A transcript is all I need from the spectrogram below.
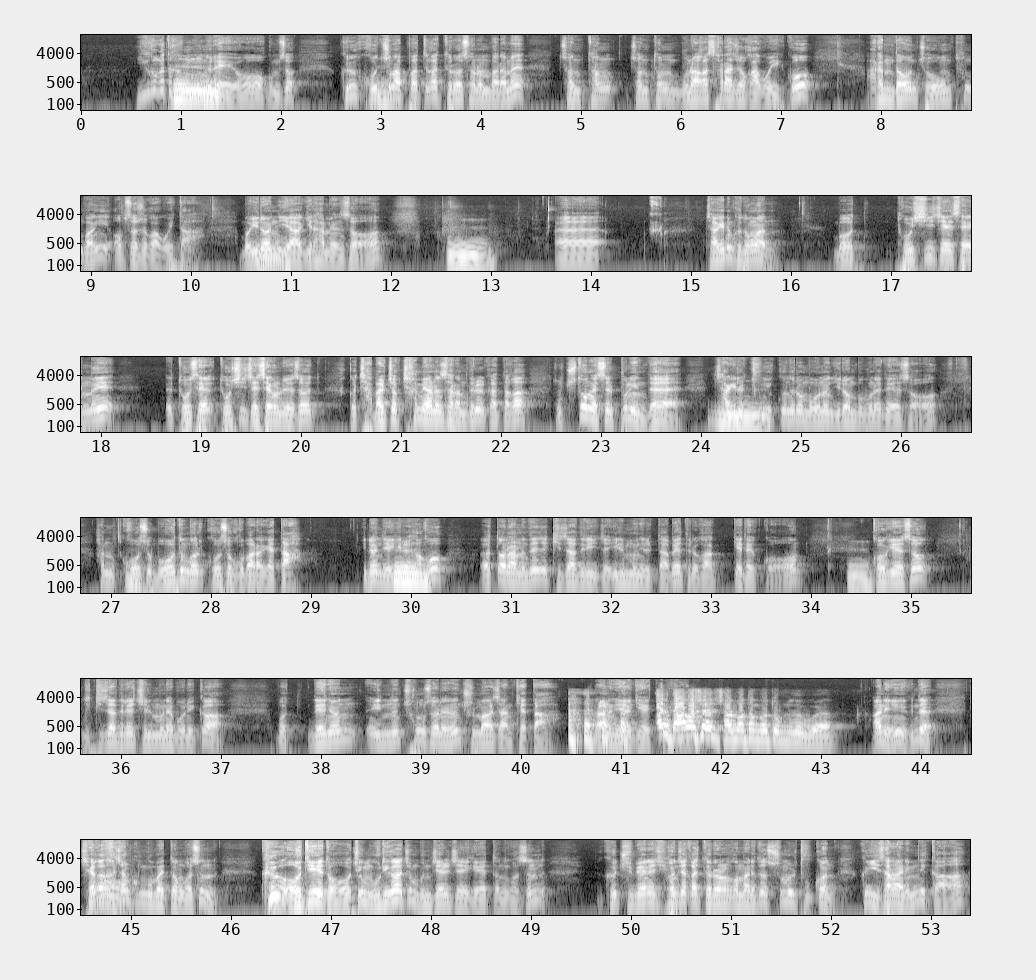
이걸 갖다 흥분을 음. 해요. 그러면서 그 고층 아파트가 들어서는 바람에 전통 전통 문화가 사라져 가고 있고 아름다운 좋은 풍광이 없어져 가고 있다. 뭐 이런 이야기를 하면서 음, 에, 자기는 그동안 뭐 도시 재생의 도세, 도시 재생을 위해서 그 자발적 참여하는 사람들을 갖다가 좀 추동했을 뿐인데 자기를 음. 투기꾼으로 모는 이런 부분에 대해서 한 고소 모든 걸 고소 고발하겠다 이런 얘기를 음. 하고 어, 떠나는데 이제 기자들이 이제 일문일답에 들어가게 됐고 음, 거기에서 기자들의 질문에 보니까 뭐 내년 있는 총선에는 출마하지 않겠다라는 이야기했죠. 아니 나가셔야지 잘못한 것도 없는데 왜? 아니 근데 제가 어. 가장 궁금했던 것은 그 어디에도 지금 우리가 좀 문제를 제기했던 것은 그 주변에 현재까지 드러난 것만 해도 22건 그 이상 아닙니까?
